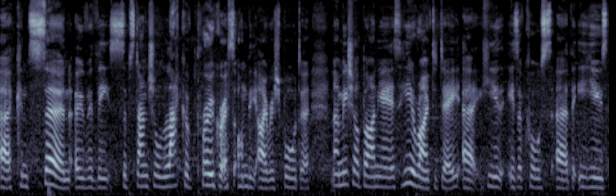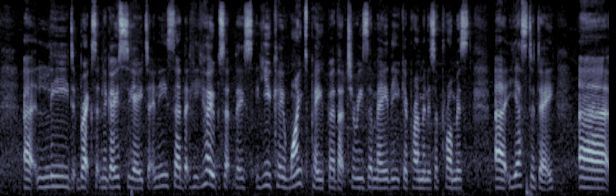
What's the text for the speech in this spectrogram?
uh, concern over the substantial lack of progress on the Irish border. Now, Michel Barnier, as he arrived today, uh, he is, of course, uh, the EU's uh, lead Brexit negotiator, and he said that he hopes that this UK white paper that Theresa May, the UK Prime Minister, promised uh, yesterday uh,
